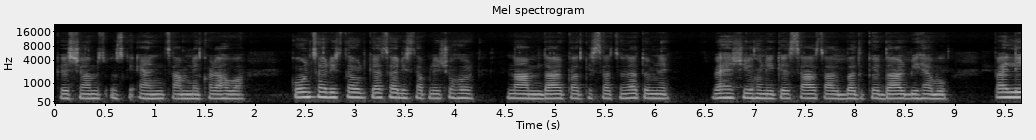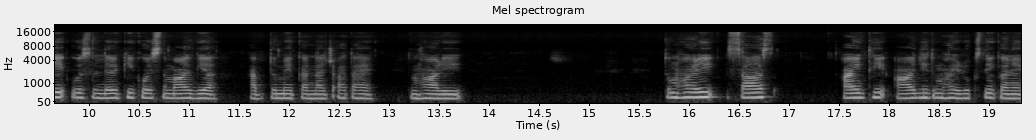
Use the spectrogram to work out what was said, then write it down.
کہ شمس اس کے عین سامنے کھڑا ہوا۔ کون سا رشتہ اور کیسا رشتہ؟ اپنے شوہر نامدار کا قصہ سنا تم نے۔ وحشی ہونے کے ساتھ ساتھ بد کردار بھی ہے وہ۔ پہلے اس لڑکی کو استعمال کیا، اب تمہیں کرنا چاہتا ہے۔ تمہاری تمہاری سانس آئی تھی، آج ہی تمہاری رخصتی کریں۔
